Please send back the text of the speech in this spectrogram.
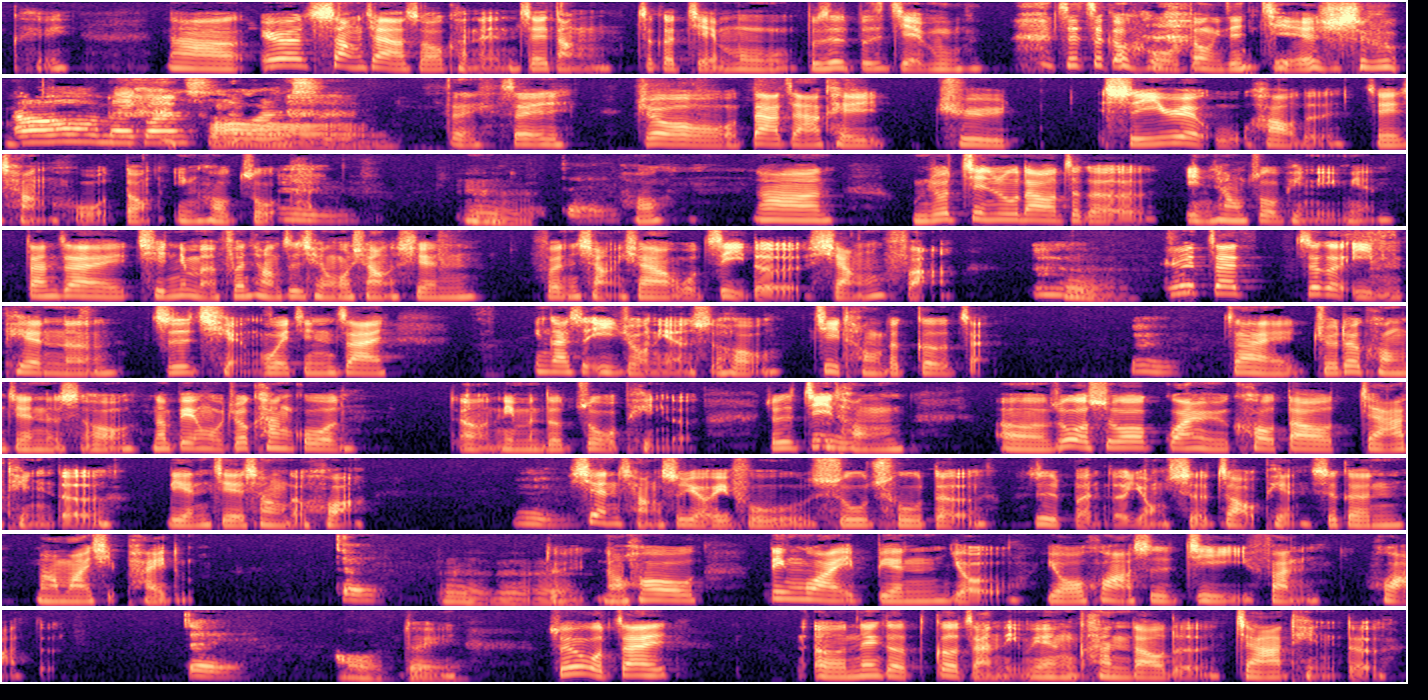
，OK。那因为上架的时候，可能这档这个节目不是不是节目，是这个活动已经结束。哦，没关系，没关系。哦、对，所以就大家可以去。十一月五号的这一场活动映后座谈，嗯嗯，对，好，那我们就进入到这个影像作品里面。但在请你们分享之前，我想先分享一下我自己的想法。嗯，因为在这个影片呢之前，我已经在应该是一九年的时候，季彤的个展，嗯，在绝对空间的时候，那边我就看过，呃，你们的作品了，就是季彤。嗯呃，如果说关于扣到家庭的连接上的话，嗯，现场是有一幅输出的日本的勇士的照片，是跟妈妈一起拍的嘛？对，嗯嗯，对。然后另外一边有油画是纪梵画的，对，哦对，对。所以我在呃那个个展里面看到的家庭的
